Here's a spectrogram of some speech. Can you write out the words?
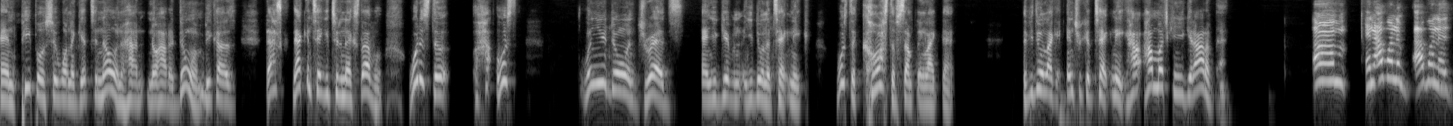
And people should want to get to know and how know how to do them because that's that can take you to the next level. What is the how, what's when you're doing dreads and you're giving you're doing a technique what's the cost of something like that if you're doing like an intricate technique how, how much can you get out of that Um, and I want to, I want to,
